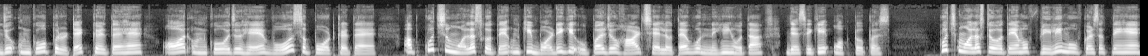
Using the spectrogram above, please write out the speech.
जो उनको प्रोटेक्ट करता है और उनको जो है वो सपोर्ट करता है। अब कुछ मोलस्क होते हैं, उनकी बॉडी के ऊपर जो हार्ड शेल होता है वो नहीं होता, जैसे कि ऑक्टोपस कुछ मोलस्क जो होते हैं वो फ्रीली मूव कर सकते हैं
